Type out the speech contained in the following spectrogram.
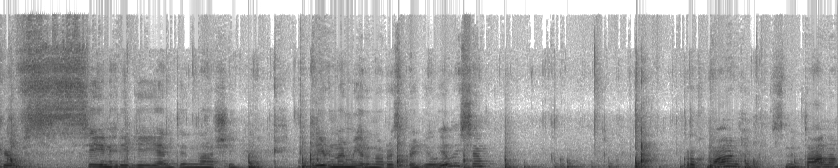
щоб всі інгредієнти наші рівномірно розподілилися. Крохмаль, сметана.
